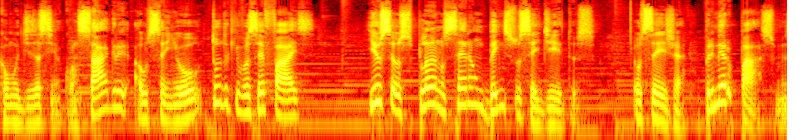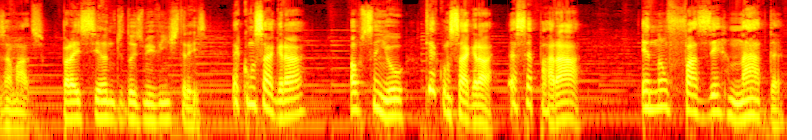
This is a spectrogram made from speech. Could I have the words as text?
como diz assim, consagre ao Senhor tudo que você faz, e os seus planos serão bem-sucedidos. Ou seja, primeiro passo, meus amados, para esse ano de 2023 é consagrar ao Senhor. O que é consagrar? É separar, é não fazer nada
